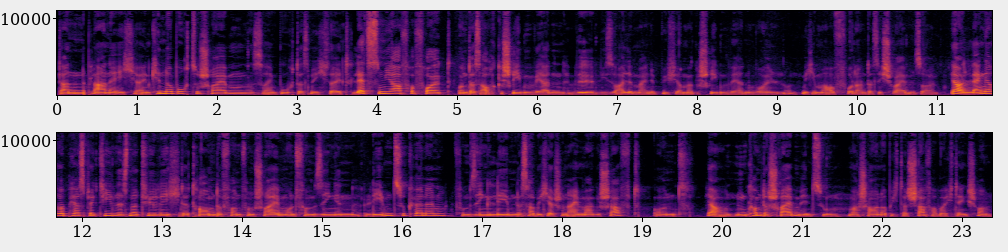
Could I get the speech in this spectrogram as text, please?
dann plane ich ein Kinderbuch zu schreiben. Das ist ein Buch, das mich seit letztem Jahr verfolgt und das auch geschrieben werden will, wie so alle meine Bücher immer geschrieben werden wollen und mich immer auffordern, dass ich schreiben soll. Ja, längere Perspektiven ist natürlich der Traum davon, vom Schreiben und vom Singen leben zu können. Vom Singen leben, das habe ich ja schon einmal geschafft. Und ja, und nun kommt das Schreiben hinzu. Mal schauen, ob ich das schaffe, aber ich denke schon.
